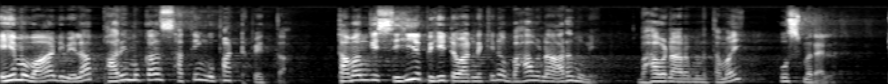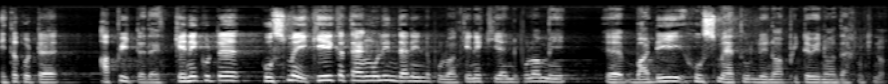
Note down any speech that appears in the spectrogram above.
එහෙම වාඩි වෙලා පරිමුකන් සතින් උපට්ට පෙත්තා. තමන්ගේ සිහිය පිහිට වන්න කියෙන භාවන අරමුණේ භාවන අරමුණ තමයි හුස්මරැල්ල. එතකොට අපිට දැ කෙනෙකුට හුස්ම එකක තැංගුලින් දැනන්න පුළුවන් කෙනෙක් කියන්න පුළුවන් මේ බඩේ හුස්ම ඇතුල් වෙනවා පිට වෙනවා දක්නකිනවා.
